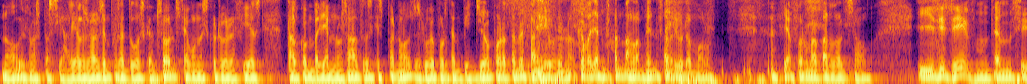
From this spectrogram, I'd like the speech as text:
No, és un especial. I aleshores hem posat dues cançons, fem unes coreografies tal com ballem nosaltres, que és penós, és el que portem pitjor, però també fa riure, no? Que ballem tan malament fa riure molt. Ja forma part del show. I sí, sí, muntem sí,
